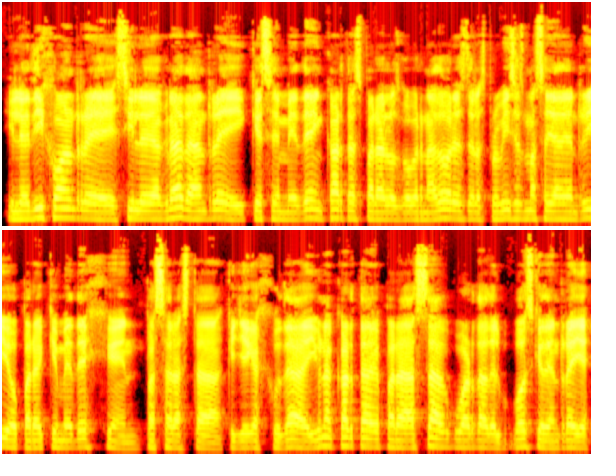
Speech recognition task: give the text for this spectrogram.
y le dijo al rey, si le agrada al rey, que se me den cartas para los gobernadores de las provincias más allá del río, para que me dejen pasar hasta que llegue a Judá, y una carta para Asab, guarda del bosque de rey,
